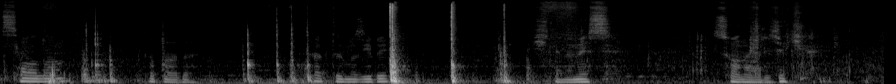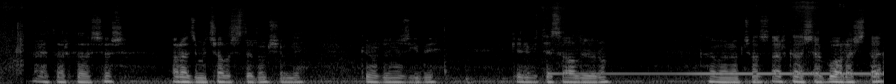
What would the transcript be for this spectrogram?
sağlam kapağı da taktığımız gibi işlemimiz sona erecek. Evet arkadaşlar aracımı çalıştırdım şimdi gördüğünüz gibi geri vitesi alıyorum kameram çalıştı arkadaşlar bu araçta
